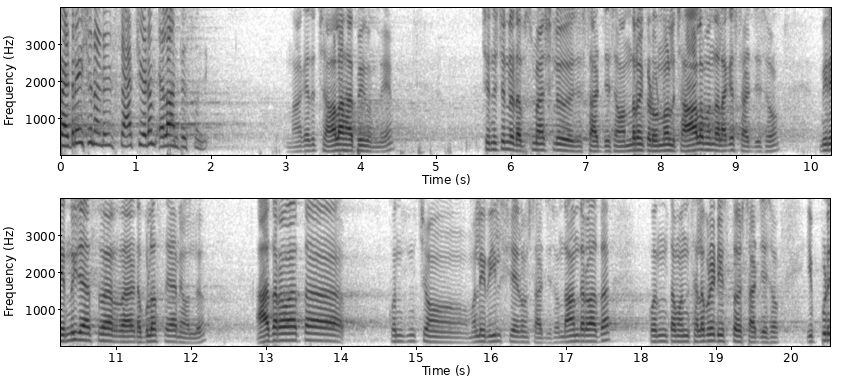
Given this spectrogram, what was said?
ఫెడరేషన్ అనేది స్టార్ట్ చేయడం ఎలా అనిపిస్తుంది? నాకైతే చాలా హ్యాపీగా ఉంది. చిన్న చిన్న డబ్ స్మాష్లు స్టార్ట్ చేసాం. అందరం ఇక్కడ ఉన్న వాళ్ళు చాలామంది అలాగే స్టార్ట్ చేసాం. మీరు ఎందుకు చేస్తున్నారా? డబ్బులు వస్తాయనే వాళ్ళు ఆ తర్వాత కొంచెం మళ్ళీ రీల్స్ చేయడం స్టార్ట్ చేసాం దాని తర్వాత కొంతమంది సెలబ్రిటీస్తో స్టార్ట్ చేసాం ఇప్పుడు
